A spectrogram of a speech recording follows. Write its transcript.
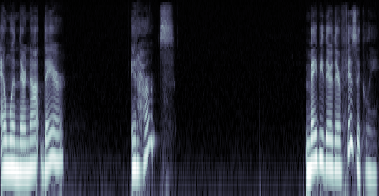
And when they're not there, it hurts. Maybe they're there physically,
